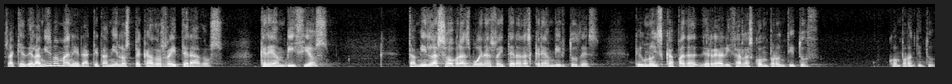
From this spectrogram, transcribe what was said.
O sea que de la misma manera que también los pecados reiterados, crean vicios, también las obras buenas reiteradas crean virtudes, que uno es capaz de, realizarlas con prontitud. Con prontitud.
